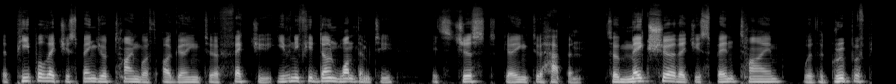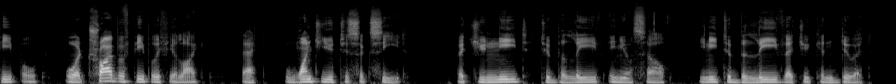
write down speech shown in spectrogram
The people that you spend your time with are going to affect you, even if you don't want them to. It's just going to happen. So make sure that you spend time with a group of people or a tribe of people, if you like, that want you to succeed. But you need to believe in yourself. You need to believe that you can do it.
